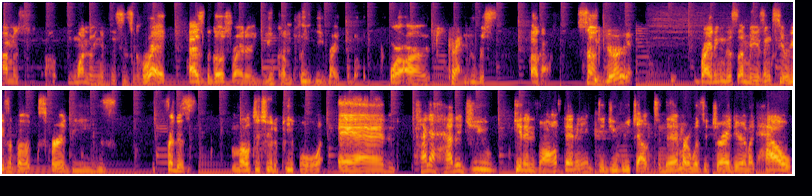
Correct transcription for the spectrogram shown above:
I'm just wondering if this is correct. As the ghostwriter, you completely write the book, or are Correct. you? Res- okay. So you're Yep. writing this amazing series of books for these, for this multitude of people, and kind of how did you get involved in it? Did you reach out to them, or was it your idea? Like, how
